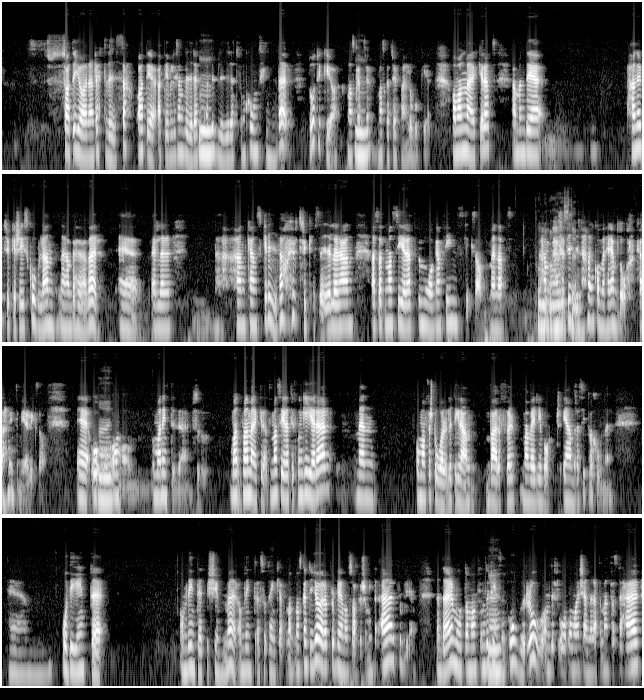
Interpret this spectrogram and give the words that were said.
så att det gör en rättvisa och att det, att det, liksom blir, ett, Mm. att det blir ett funktionshinder. Då tycker jag att man ska, Mm. träffa, man ska träffa en logoped. Om man märker att ja, men det, han uttrycker sig i skolan när han behöver eh, eller han kan skriva och uttrycka sig eller han, alltså att man ser att förmågan finns liksom men att han behöver vila när han kommer hem, då orkar han inte mer liksom. Eh, och Nej. om, om, om man inte, så, man, man märker att man ser att det fungerar men och man förstår lite grann varför man väljer bort i andra situationer. Ehm, och det är inte om det inte är ett bekymmer, om det inte, så tänker jag att man, man ska inte göra problem av saker som inte är problem. Men däremot om, man, om det Nej. finns en oro, om, det, om man känner att men fast det här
